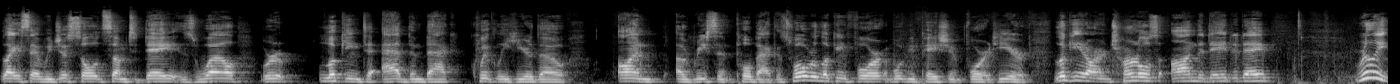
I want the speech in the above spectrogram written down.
Like I said, we just sold some today as well. We're looking to add them back quickly here, though, on a recent pullback. That's what we're looking for. We'll be patient for it here. Looking at our internals on the day today really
